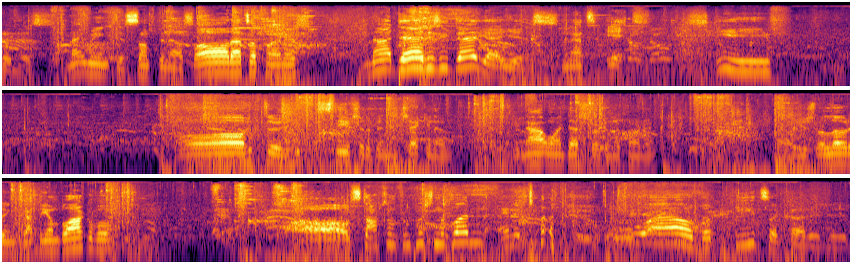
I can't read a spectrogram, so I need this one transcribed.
goodness. Nightwing is something else. Oh, that's a punish. Not dead. Is he dead? Yeah, he is. And that's it. Steve. Oh, dude, Steve should have been checking him. Do not want Deathstroke in the corner. Oh, he's reloading. Got the unblockable. Oh, stops him from pushing the button, and it. wow, the pizza cutter, dude.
